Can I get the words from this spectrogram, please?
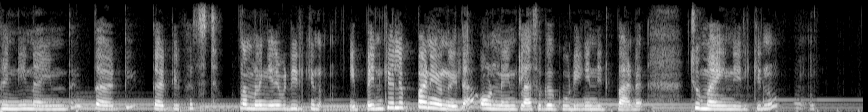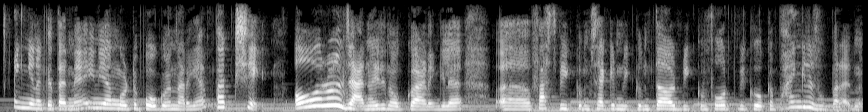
Twenty ninth thirty thirty first നമ്മളിങ്ങനെ ഇവിടെ ഇരിക്കുന്നു. ഇപ്പം എനിക്ക് വലിയ പണിയൊന്നുമില്ല. ഓൺലൈൻ ക്ലാസ്സൊക്കെ കൂടി ഇങ്ങനെ ഇരിപ്പാണ്. ചുമ്മാ ഇങ്ങനെ ഇരിക്കുന്നു. ഇങ്ങനെയൊക്കെ തന്നെ. ഇനി അങ്ങോട്ട് പോകുമെന്നറിയാം. പക്ഷേ ഓവറോൾ ജാനുവരി നോക്കുകയാണെങ്കിൽ ഫസ്റ്റ് വീക്കും സെക്കൻഡ് വീക്കും തേർഡ് വീക്കും ഫോർത്ത് വീക്കും ഒക്കെ ഭയങ്കര സൂപ്പറായിരുന്നു.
